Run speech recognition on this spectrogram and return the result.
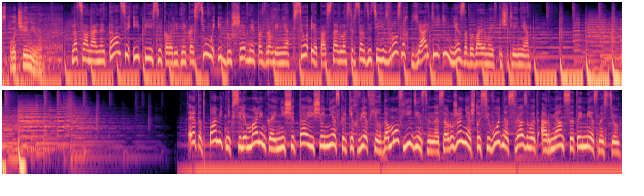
сплочению Национальные танцы и песни, колоритные костюмы и душевные поздравления. Все это оставило в сердцах детей и взрослых яркие и незабываемые впечатления. Этот памятник в селе Маленькое, не считая еще нескольких ветхих домов, единственное сооружение, что сегодня связывает армян с этой местностью.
